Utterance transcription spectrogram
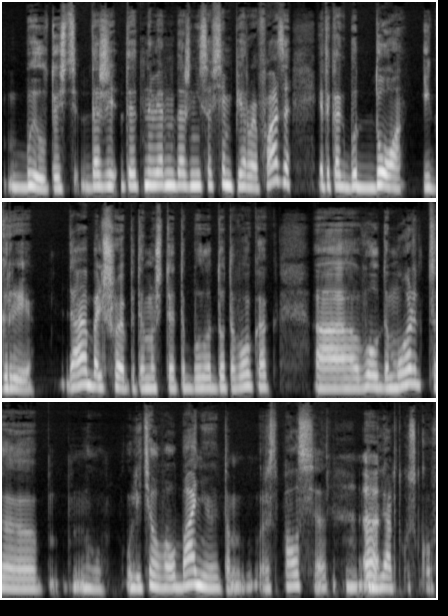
был. То есть даже это, наверное, даже не совсем первая фаза, это как бы до игры, да, большой, потому что это было до того, как а, Волдеморт, а, ну, улетел в Албанию, там распался на миллиард кусков.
